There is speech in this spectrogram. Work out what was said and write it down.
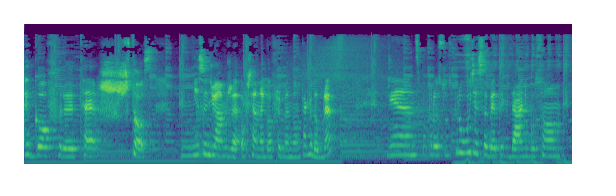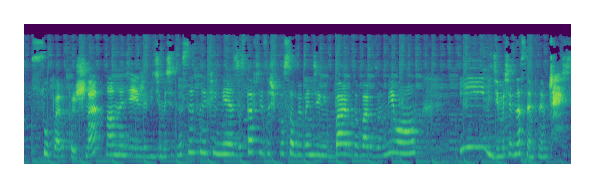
te gofry też sztos. Nie sądziłam, że owsiane gofry będą tak dobre. Więc po prostu spróbujcie sobie tych dań, bo są super pyszne. Mam nadzieję, że widzimy się w następnym filmie. Zostawcie coś po sobie, będzie mi bardzo, bardzo miło. I widzimy się w następnym. Cześć!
